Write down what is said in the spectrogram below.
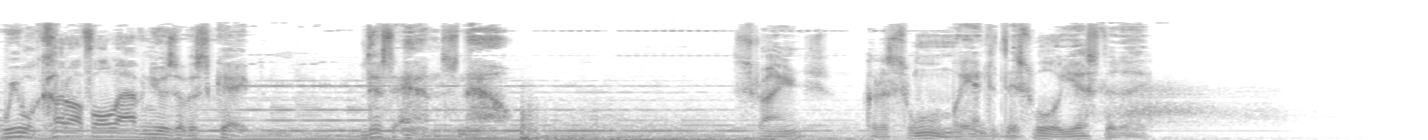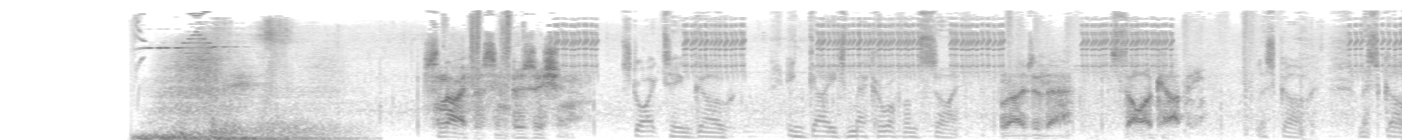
We will cut off all avenues of escape. This ends now. Strange. Could have sworn we ended this war yesterday. Snipers in position. Strike team go. Engage Makarov on sight. Roger that. Solid copy. Let's go. Let's go.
